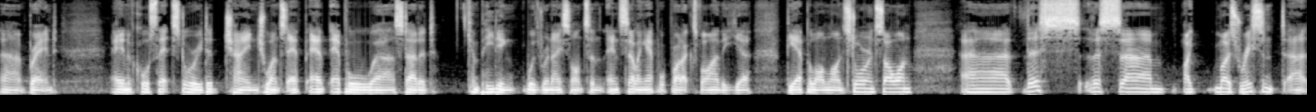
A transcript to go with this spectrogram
uh, brand. And of course, that story did change once Ap- Ap- Apple started competing with Renaissance and, and selling Apple products via the the Apple online store and so on. Uh, this this um, I, most recent uh,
